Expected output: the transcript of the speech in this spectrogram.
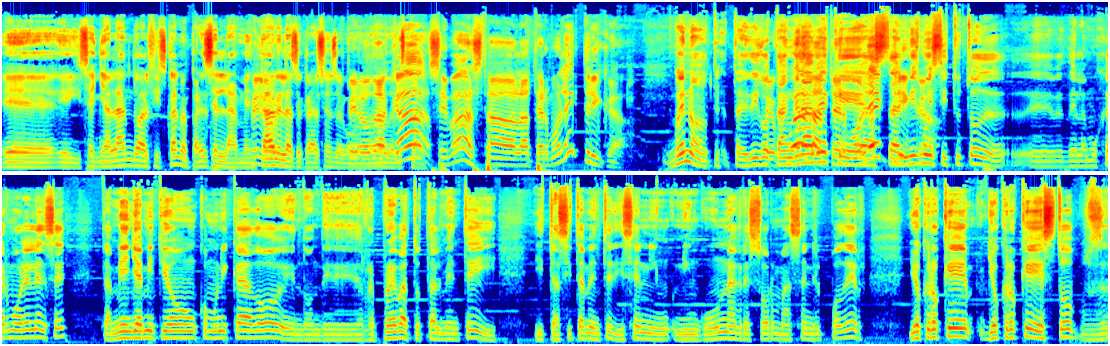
eh, y señalando al fiscal. Me parece lamentable Pero- las declaraciones del Pero de gobernador del acá se va hasta la termoeléctrica. Bueno, te- digo, Se tan grave que hasta el mismo Instituto de, eh, de la Mujer Morelense también ya emitió un comunicado en donde reprueba totalmente y, y tácitamente dice "Nin- ningún agresor más en el poder. Yo creo que, yo creo que esto, pues, eh,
